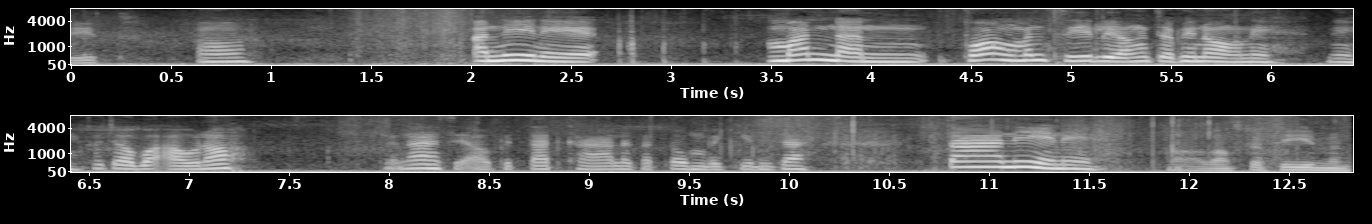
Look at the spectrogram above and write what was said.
bit. อ๋ออันนี้นี่มันนั่นฟ้องมันสีเหลืองจ้ะพี่น้องนี่นี่เขาจะเอาบ่เอาเนาะเดี๋ยวน่าสิเอาไปตัดขาแล้วก็ต้มไปกินจ้ะตานี่นี่ Ja, ganska fin men.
